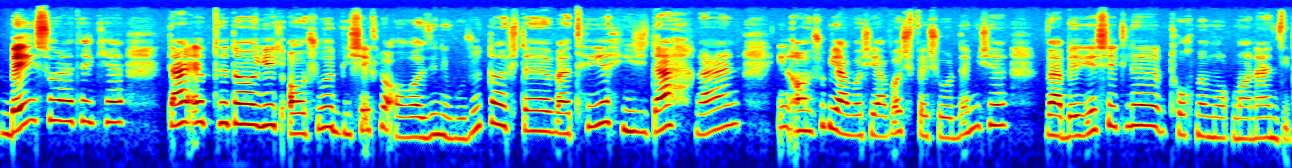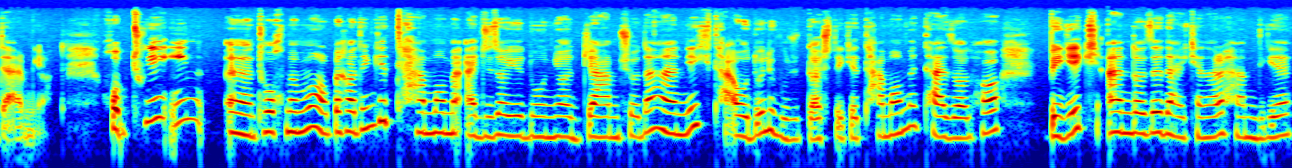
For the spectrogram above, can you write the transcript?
به این صورته که در ابتدا یک آشوب بیشکل و آغازینی وجود داشته و طی 18 قرن این آشوب یواش یواش فشرده میشه و به یه شکل تخم مرغ مانندی در میاد. خب توی این تخم مرغ به خاطر اینکه تمام اجزای دنیا جمع شدن یک تعادلی وجود داشته که تمام تضادها به یک اندازه در کنار همدیگه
